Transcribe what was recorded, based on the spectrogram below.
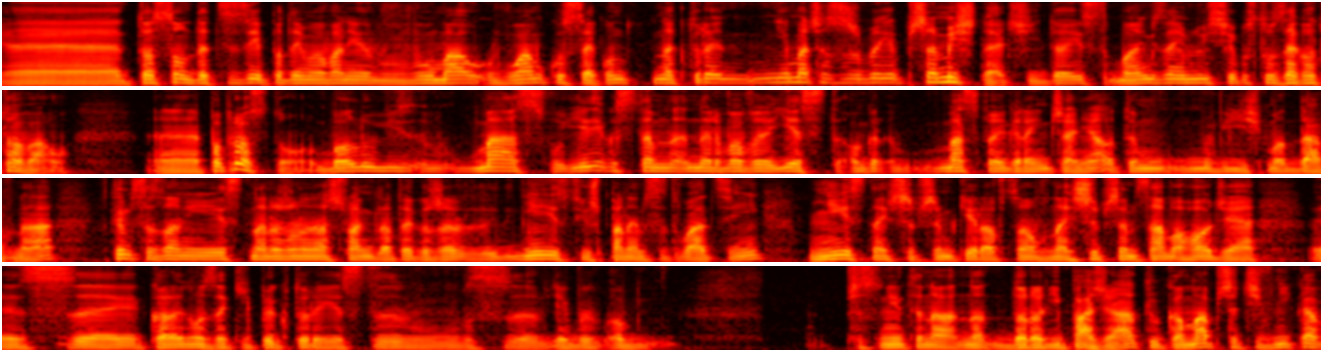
E, to są decyzje podejmowane w, ułamku sekund, na które nie ma czasu, żeby je przemyśleć. I to jest, moim zdaniem, Luis się po prostu zagotował. E, po prostu, bo Luis ma swój, jego system nerwowy jest, ma swoje ograniczenia, o tym mówiliśmy od dawna. W tym sezonie jest narażony na szwank, dlatego że nie jest już panem sytuacji, nie jest najszybszym kierowcą w najszybszym samochodzie z kolegą z ekipy, który jest jakby przesunięty na, na, do roli pazia, tylko ma przeciwnika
